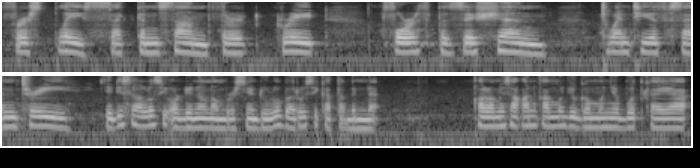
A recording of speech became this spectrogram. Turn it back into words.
First place, second son, third grade, fourth position, 20th century. Jadi selalu si ordinal numbersnya dulu baru si kata benda. Kalau misalkan kamu juga menyebut kayak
